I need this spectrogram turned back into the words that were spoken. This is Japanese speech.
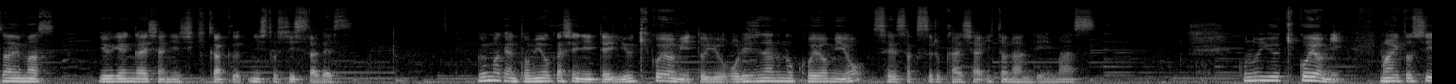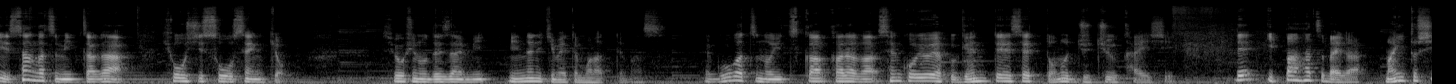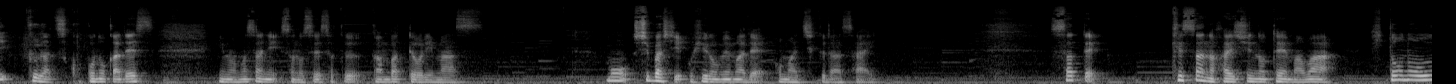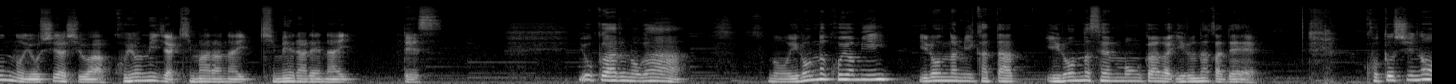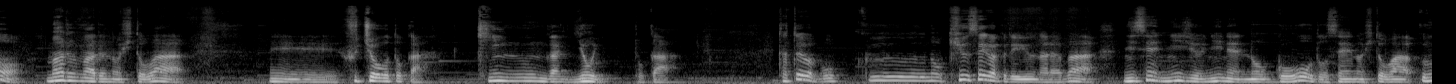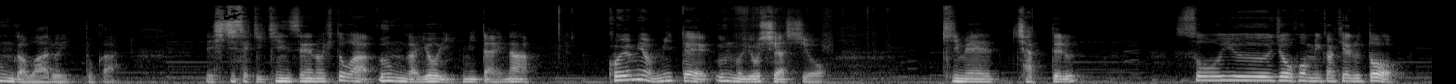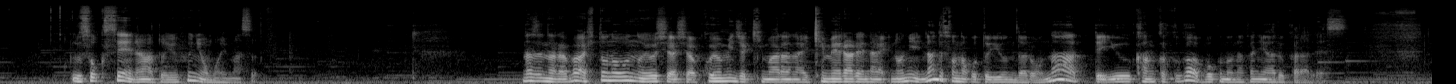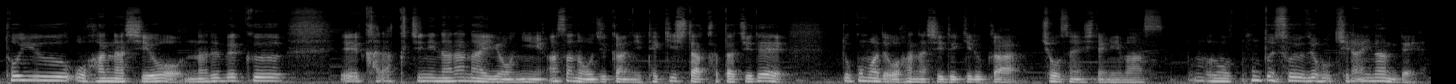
ざいます。有限会社西企画西俊久です。群馬県富岡市にて有機暦というオリジナルの暦を制作する会社営んでいます。この有機暦毎年3月3日が表紙総選挙。表紙のデザインみみんなに決めてもらってます。5月の5日からが先行予約限定セットの受注開始。で一般発売が毎年9月9日です。今まさにその制作頑張っております。もうしばしお披露目までお待ちください。さて決算の配信のテーマは人の運の良し悪しは暦じゃ決まらない決められないです。よくあるのがそのいろんな暦いろんな見方いろんな専門家がいる中で今年の〇〇の人は、えー、不調とか金運が良いとか例えば僕の旧星学で言うならば2022年の五王土星の人は運が悪いとか七石金星の人は運が良いみたいな暦を見て運の良し悪しを決めちゃってる。そういう情報を見かけると嘘くせえなというふうに思います。なぜならば人の運の良し悪しは暦じゃ決まらない決められないのになんでそんなこと言うんだろうなっていう感覚が僕の中にあるからです。というお話をなるべく、えー、辛口にならないように朝のお時間に適した形でどこまでお話しできるか挑戦してみます。本当にそういう情報嫌いなんで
